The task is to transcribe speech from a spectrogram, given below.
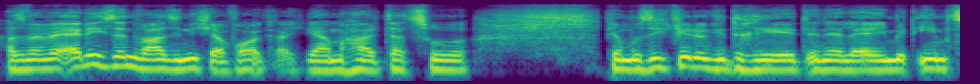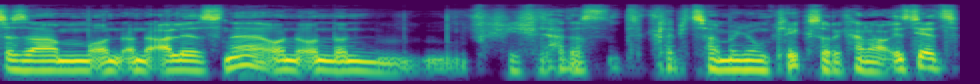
Also wenn wir ehrlich sind, war sie nicht erfolgreich. Wir haben halt dazu, wir haben Musikvideo gedreht in LA mit ihm zusammen und, und alles, ne, und, und, und wie viel hat das, glaube ich, zwei Millionen Klicks oder keine Ahnung. Ist jetzt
